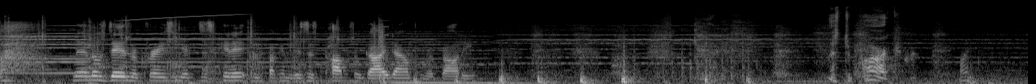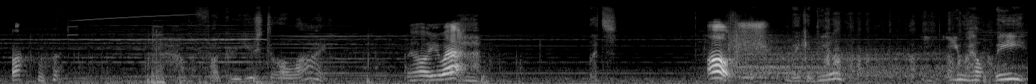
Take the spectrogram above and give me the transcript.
Man, those days were crazy. You just hit it and fucking it just pops a guy down from your body. Mr. Park, What? Fuck. how the fuck are you still alive? Where The hell are you at? Let's Oh, sh- Make a deal? You help me,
